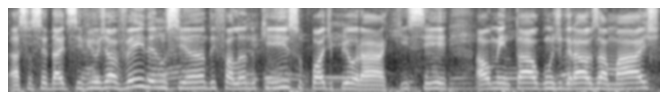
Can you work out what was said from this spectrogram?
A sociedade civil já vem denunciando e falando que isso pode piorar, que se aumentar alguns graus a mais,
